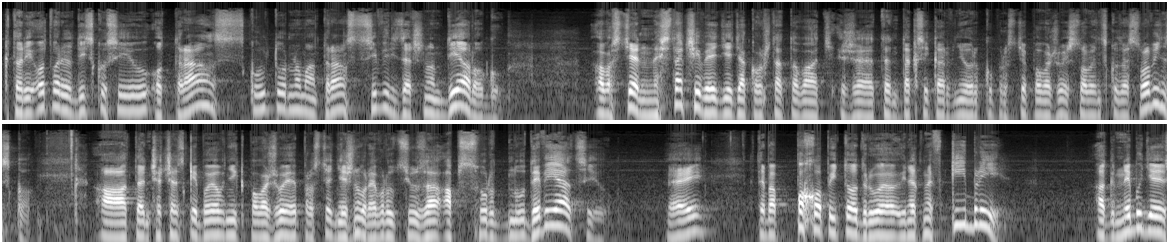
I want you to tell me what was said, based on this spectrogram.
ktorý otvoril diskusiu o transkultúrnom a transcivilizačnom dialogu. A vlastne nestačí vedieť a konštatovať, že ten taxikár v New Yorku proste považuje Slovensko za Slovinsko. A ten čečenský bojovník považuje proste nežnú revolúciu za absurdnú deviáciu. Hej? Treba pochopiť toho druhého, inak sme v kýbli. Ak nebude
